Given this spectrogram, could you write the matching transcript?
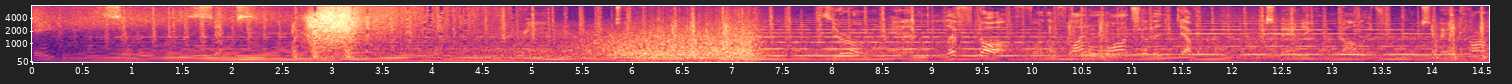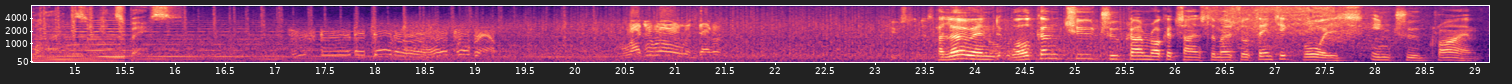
eight, seven, six, three, two, zero, and liftoff for the final launch of Endeavour, expanding our knowledge, expanding our lives in space. Houston Endeavor, all program. Roger roll, Endeavor. Houston Hello and welcome to True Crime Rocket Science, the most authentic voice in true crime.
